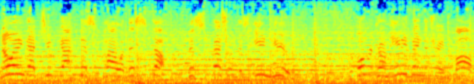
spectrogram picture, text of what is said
knowing that you've got this power, this stuff, this specialness in you to overcome anything that you're involved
